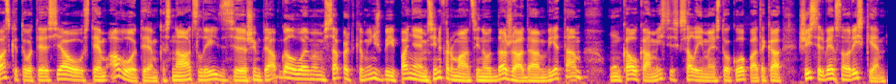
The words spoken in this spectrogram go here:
paskatoties jau uz tiem avotiem, kas nāca līdzi šim apgalvojumam, sapratu, ka viņš bija paņēmis informāciju no dažādām vietām un kaut kā mistiski salīmējis to kopā. Šis ir viens no riskiem,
